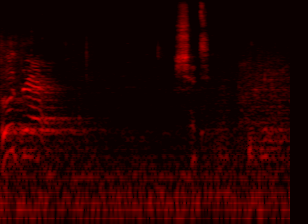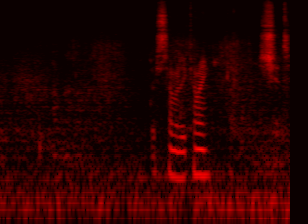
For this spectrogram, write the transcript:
Who's there? Shit. There's somebody coming. Shit.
